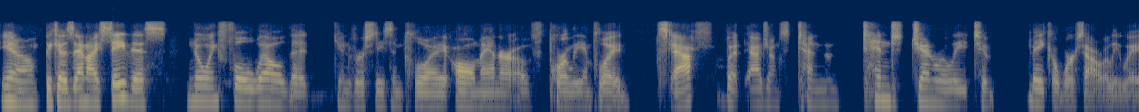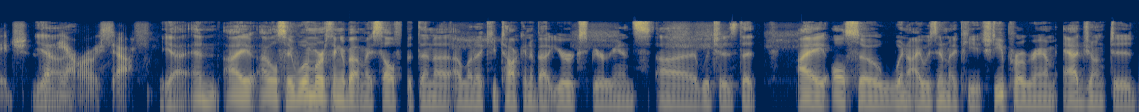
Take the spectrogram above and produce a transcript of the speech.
you know because and I say this knowing full well that universities employ all manner of poorly employed staff but adjuncts tend tend generally to make a worse hourly wage than the hourly staff. Yeah, and I, I will say one more thing about myself, but then uh, I want to keep talking about your experience, uh, which is that I also, when I was in my PhD program, adjuncted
